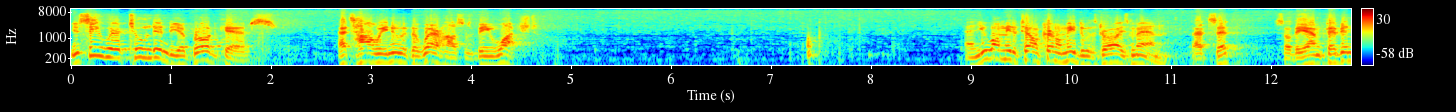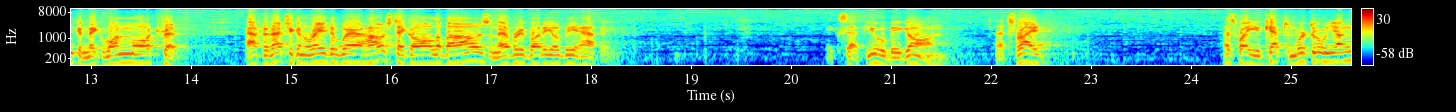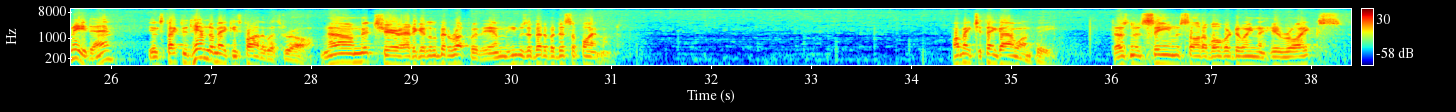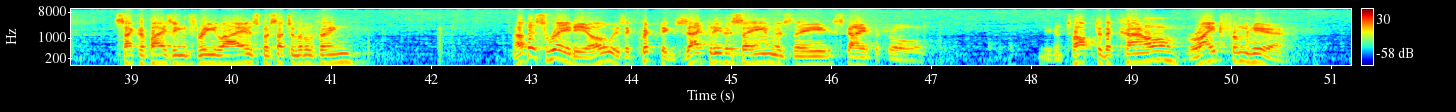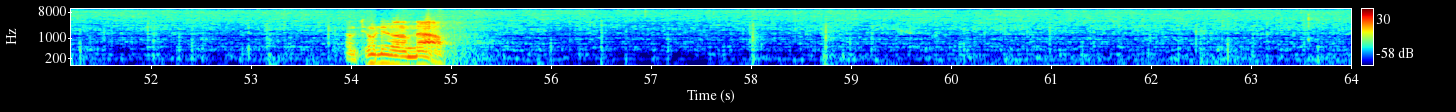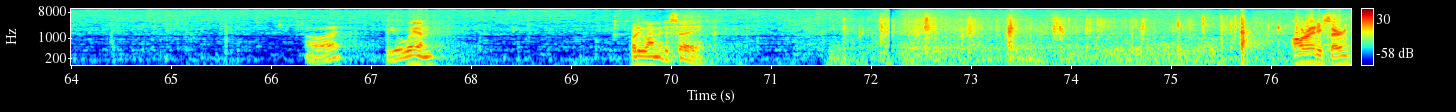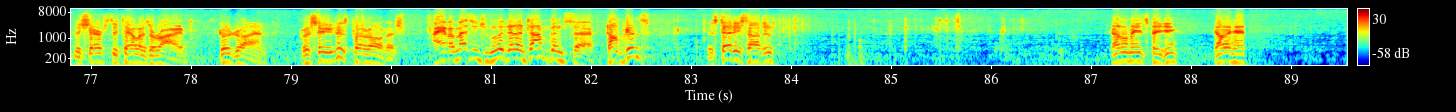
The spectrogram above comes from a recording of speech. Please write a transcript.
You see, we're tuned into your broadcasts. That's how we knew the warehouse was being watched. And you want me to tell Colonel Meade to withdraw his men? That's it. So the amphibian can make one more trip. After that, you can raid the warehouse, take all the bows, and everybody will be happy. Except you will be gone. That's right. That's why you kept and worked over young Meade, eh? You expected him to make his father withdraw. No, Mitch here had to get a little bit rough with him. He was a bit of a disappointment. What makes you think I won't be? Doesn't it seem sort of overdoing the heroics? Sacrificing three lives for such a little thing? Now, this radio is equipped exactly the same as the Sky Patrol. You can talk to the Colonel right from here. I'm tuned in on him now. All right. You win. What do you want me to say? All ready, sir. The sheriff's detail has arrived. Good, Ryan. Proceed as per orders. I have a message from Lieutenant Tompkins, sir. Tompkins? Steady, Sergeant. Colonel Meade speaking. Go ahead.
